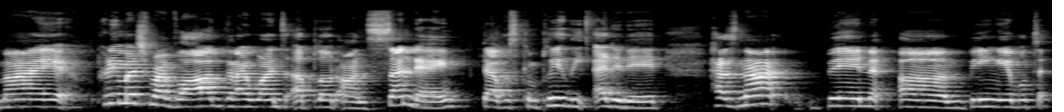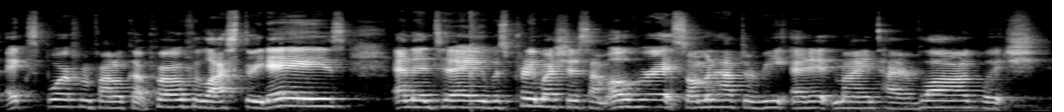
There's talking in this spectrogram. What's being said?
My pretty much my vlog that I wanted to upload on Sunday that was completely edited has not been um, being able to export from Final Cut Pro for the last three days. And then today was pretty much just I'm over it. So I'm gonna have to re-edit my entire vlog, which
